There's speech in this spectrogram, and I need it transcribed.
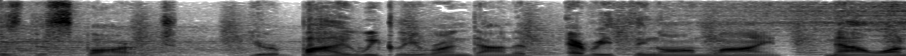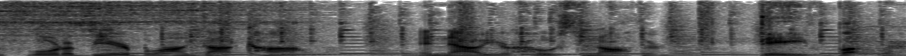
is The Sparge, your bi weekly rundown of everything online, now on FloridaBeerBlog.com. And now, your host and author, Dave Butler.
